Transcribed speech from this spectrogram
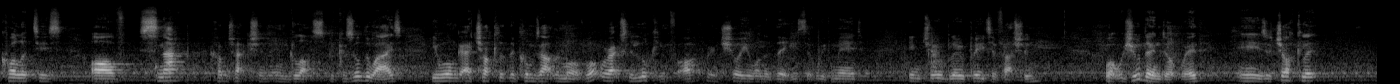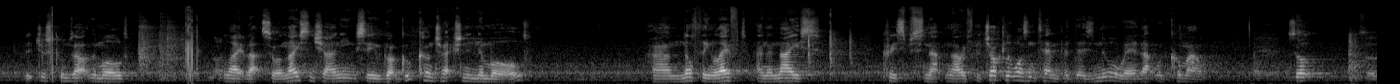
qualities of snap, contraction and gloss because otherwise you won't get a chocolate that comes out of the mold. What we're actually looking for, if I can show you one of these that we've made in true Blue Peter fashion, what we should end up with is a chocolate that just comes out of the mould like that. So nice and shiny, you can see we've got good contraction in the mould and nothing left and a nice crisp snap. Now, if the chocolate wasn't tempered, there's no way that would come out. Okay. So, so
